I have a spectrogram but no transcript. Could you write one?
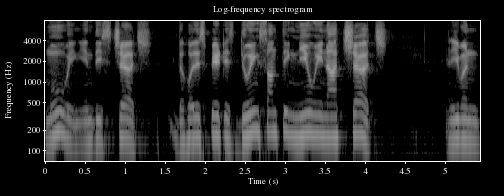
moving in this church. The Holy Spirit is doing something new in our church. And even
